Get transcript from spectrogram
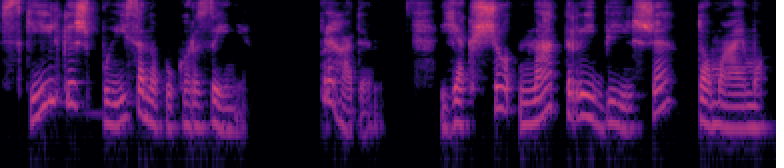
Скільки ж писанок у корзині? Пригадуємо, якщо на 3 більше, то маємо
